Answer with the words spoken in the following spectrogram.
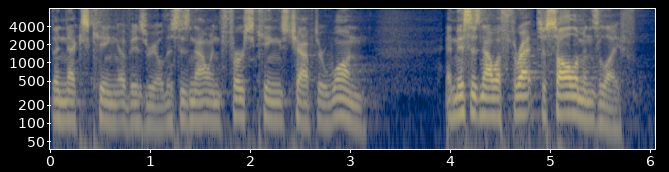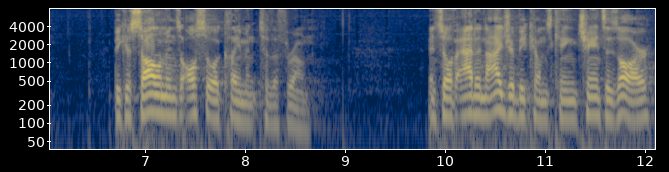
the next king of Israel. This is now in 1 Kings chapter 1. And this is now a threat to Solomon's life, because Solomon's also a claimant to the throne. And so if Adonijah becomes king, chances are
